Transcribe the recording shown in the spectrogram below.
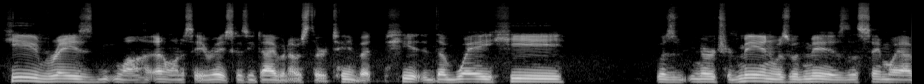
he raised well, I don't want to say he raised because he died when I was 13, but he the way he was nurtured me and was with me is the same way I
